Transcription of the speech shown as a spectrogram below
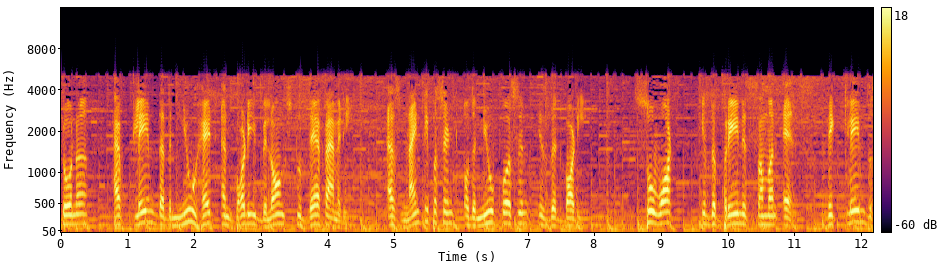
donor have claimed that the new head and body belongs to their family, as 90% of the new person is the body. So what if the brain is someone else? They claim the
